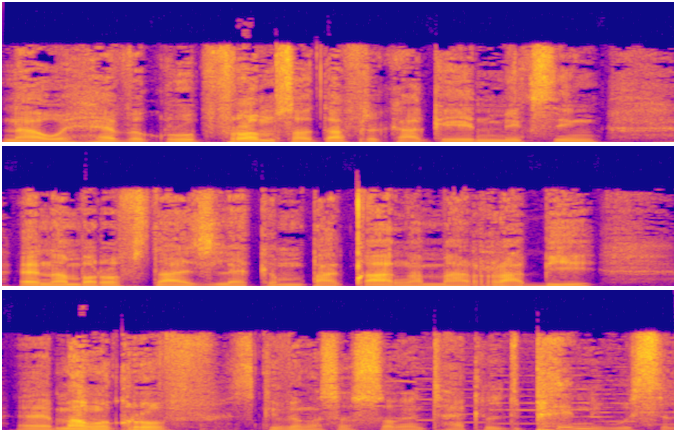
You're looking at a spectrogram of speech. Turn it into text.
Now we have a group from South Africa again mixing a number of styles like Mbaqanga, Marabi, uh, Mango Groove. is giving us a song entitled Penny Whistle.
